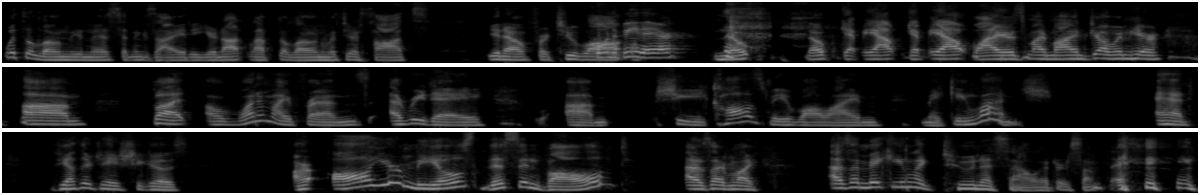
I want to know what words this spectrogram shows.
with the loneliness and anxiety. You're not left alone with your thoughts, you know, for too long. Want to be there? nope, nope, get me out, get me out. Why is my mind going here? Um, but uh, one of my friends every day, um, she calls me while I'm making lunch. And the other day she goes, Are all your meals this involved? As I'm like, as I'm making like tuna salad or something. and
